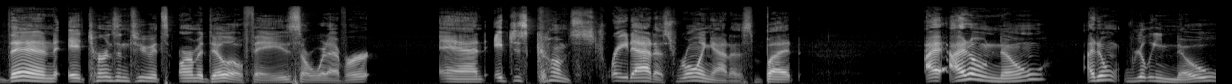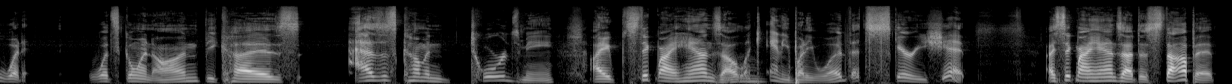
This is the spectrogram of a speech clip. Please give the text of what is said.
then it turns into its armadillo phase or whatever, and it just comes straight at us, rolling at us. But I I don't know I don't really know what what's going on because as it's coming towards me, I stick my hands out like mm-hmm. anybody would. That's scary shit. I stick my hands out to stop it,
